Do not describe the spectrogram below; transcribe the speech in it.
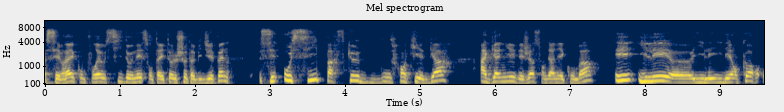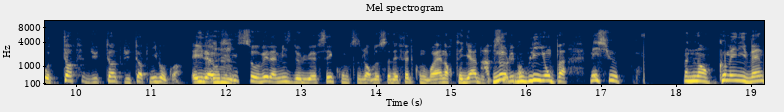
c'est vrai qu'on pourrait aussi donner son title shot à BJ Penn c'est aussi parce que Frankie Edgar a gagné déjà son dernier combat et il est, euh, il, est, il est encore au top du top du top niveau. Quoi. Et il a aussi mhm. sauvé la mise de l'UFC lors de sa défaite contre Brian Ortega. Donc ne l'oublions pas. Messieurs, maintenant, comme un event,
